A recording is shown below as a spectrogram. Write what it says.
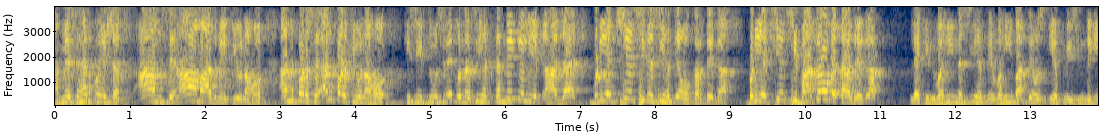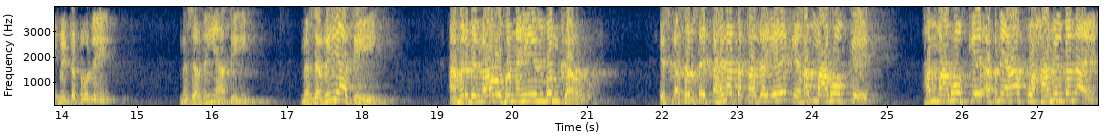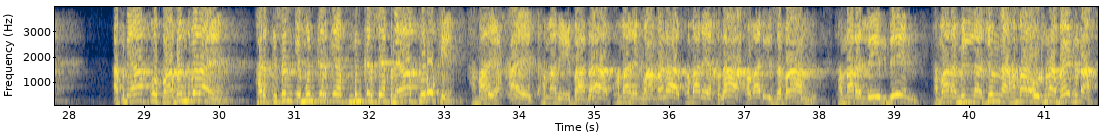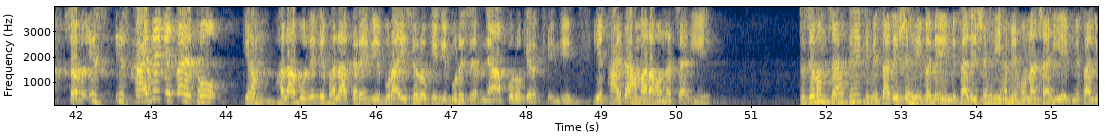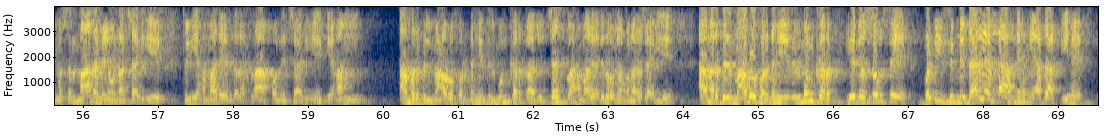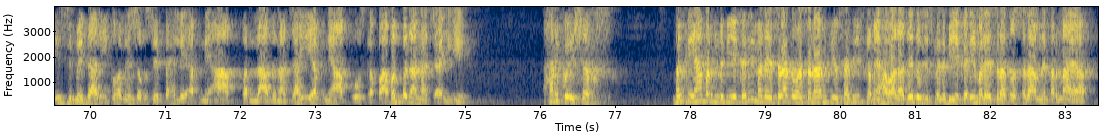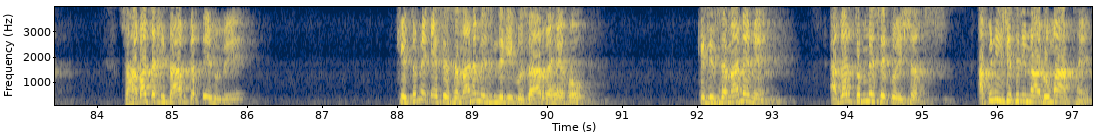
ہم میں سے ہر کوئی شخص عام سے عام آدمی کیوں نہ ہو ان پڑھ سے ان پڑھ کیوں نہ ہو، کسی دوسرے کو نصیحت کرنے کے لیے کہا جائے، بڑی اچھی اچھی نصیحتیں وہ کر دے گا، بڑی اچھی اچھی باتیں وہ بتا دے گا۔ لیکن وہی نصیحتیں، وہی باتیں اس کی اپنی زندگی میں ٹٹولیں۔ نظر نہیں آتی، نظر نہیں آتی۔ امر بالمعروف اور نہیں المنکر۔ اس کا سب سے پہلا تقاضا یہ ہے کہ ہم معروف کے، ہم معروف کے اپنے آپ کو حامل بنائیں، اپنے آپ کو پابند بنائیں۔ ہر قسم کے منکر کے، منکر سے اپنے آپ کو روکیں۔ ہمارے عقائد، ہمارے عبادات، ہمارے معاملات، ہمارے اخلاق، ہماری زبان، ہمارا لین دین، ہمارا ملنا جلنا، ہمارا اٹھنا بیٹھنا، سب اس اس قاعدے کے تحت ہو۔ کہ ہم بھلا بولیں گے، بھلا کریں گے، برائی سے روکیں گے، برے سے اپنے آپ کو روکے رکھیں گے۔ یہ قاعدہ ہمارا ہونا چاہیے۔ تو جب ہم چاہتے ہیں کہ مثالی شہری بنے مثالی شہری ہمیں ہونا چاہیے، ایک مثالی مسلمان ہمیں ہونا چاہیے، تو یہ ہمارے اندر اخلاق ہونے چاہیے کہ ہم امر بالمعروف اور نہیں دل منکر کا جو جذبہ ہمارے دلوں میں ہونا چاہیے۔ امر بالمعروف اور نہیں دل منکر یہ جو سب سے بڑی ذمہ داری اللہ نے ہمیں ادا کی ہے، اس ذمہ داری کو ہمیں سب سے پہلے اپنے آپ پر لادنا چاہیے، اپنے آپ کو اس کا پابند بنانا چاہیے۔ ہر کوئی شخص، بلکہ یہاں پر نبی کریم علیہ السلاۃ والسلام کی اس حدیث کا میں حوالہ دے دوں جس میں نبی کریم علیہ السلاۃ والسلام نے فرمایا، صحابہ سے خطاب کرتے ہوئے کہ تم ایک ایسے زمانے میں زندگی گزار رہے ہو کہ جس زمانے میں اگر تم میں سے کوئی شخص اپنی جتنی معلومات ہیں،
